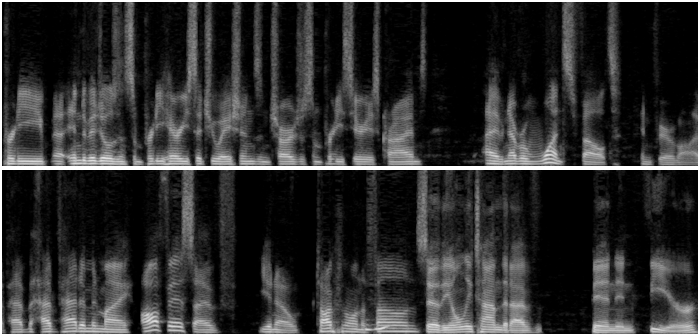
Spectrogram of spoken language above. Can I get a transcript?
pretty uh, individuals in some pretty hairy situations and charged with some pretty serious crimes. I have never once felt in fear of my life. Have have had him in my office. I've you know talked to them on the mm-hmm. phone. So the only time that i've been in fear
